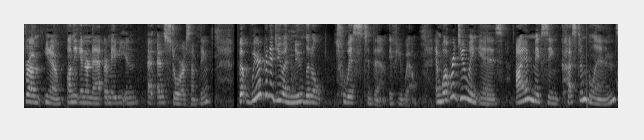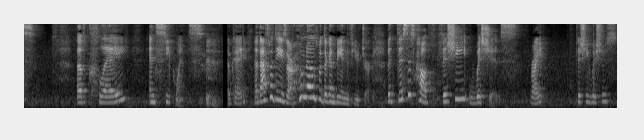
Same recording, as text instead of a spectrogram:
from, you know, on the internet or maybe in at, at a store or something. But we're going to do a new little twist to them, if you will. And what we're doing is I am mixing custom blends of clay and sequins. Okay, now that's what these are. Who knows what they're going to be in the future? But this is called Fishy Wishes, right? Fishy Wishes.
